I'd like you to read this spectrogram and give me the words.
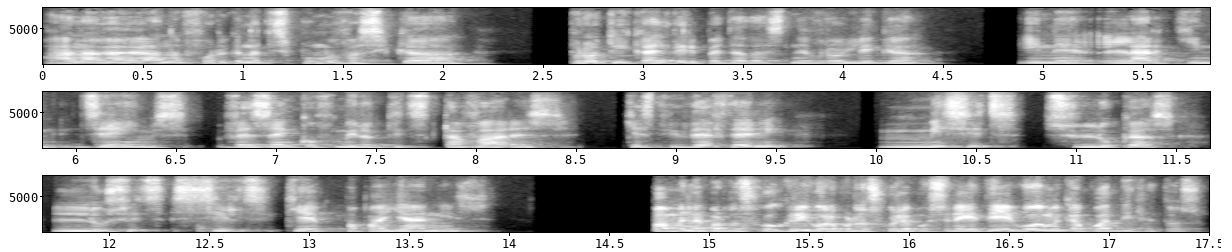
να αναφορικά να τις πούμε βασικά, πρώτη η καλύτερη πεντάδα στην Ευρωλίγκα είναι Λάρκιν, James, Βεζένκοφ, Μίροτιτς, Ταβάρες. Και στη δεύτερη Μίσιτς, Σλούκας, Λούτσιτς, Σίλντς και Παπαγιάννης. Πάμε να πρώτο γρήγορα πρώτο σχόλιο από σένα, γιατί εγώ είμαι κάπου αντίθετος.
